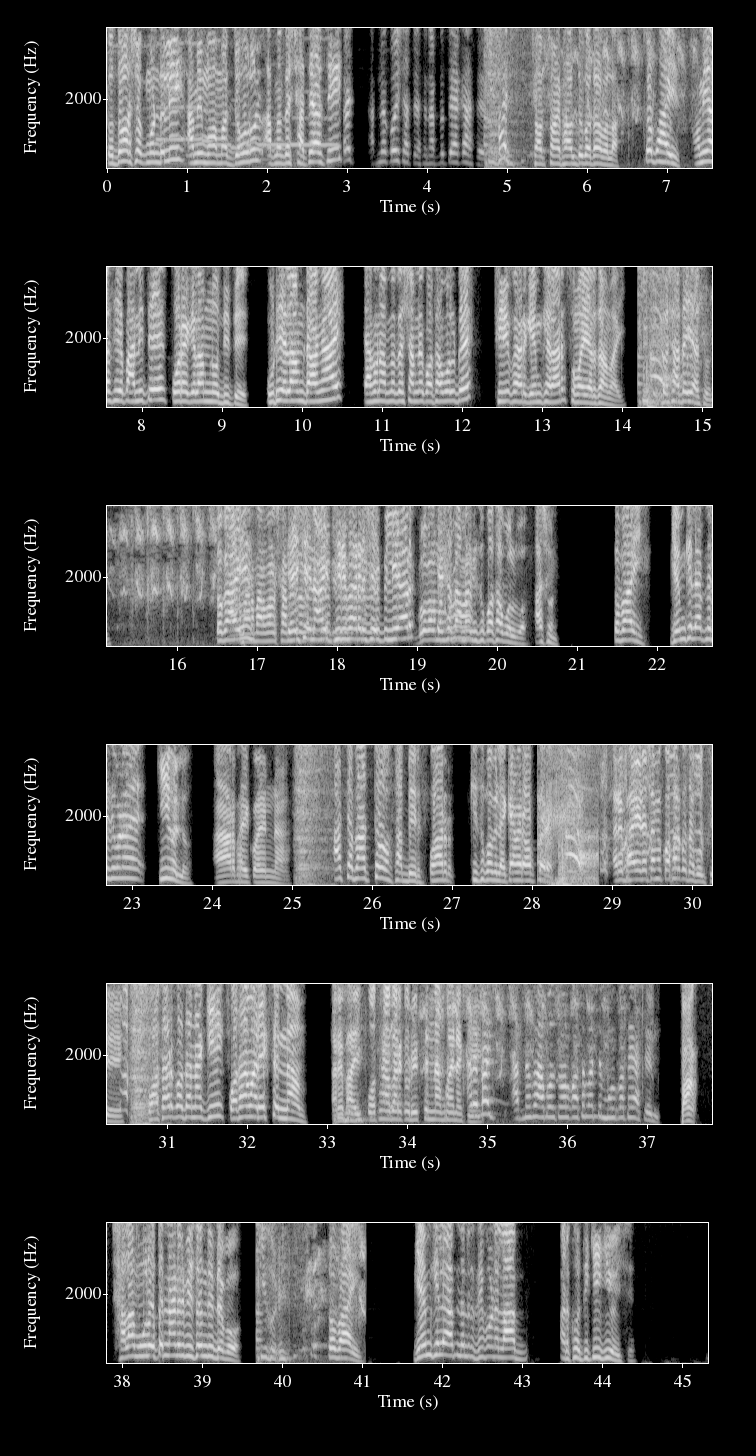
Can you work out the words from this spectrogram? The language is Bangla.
তো দর্শক মন্ডলী আমি মোহাম্মদ জহুরুল আপনাদের সাথে আছি। সব সময় ফালতু কথা বলা। তো গাইস আমি আছি পানিতে পরে গেলাম নদীতে। উঠে এলাম ডাঙায় এখন আপনাদের সামনে কথা বলবে ফ্রি ফায়ার গেম খেলার সময়ের জামাই। তো সাথেই আসুন। তো গাইস এই সেই নাই ফ্রি ফায়ারের সেই প্লেয়ার এর সাথে আমরা কিছু কথা বলব। আসুন। তো ভাই গেম খেলে আপনার জীবনে কি হলো? আর ভাই কয়েন না। আচ্ছা বাদ তো সাব্বির। ও আর কিছু কবে না ক্যামেরা অফ করে। আরে ভাই এটা তো আমি কথার কথা বলছি। কথার কথা নাকি? কথা আমার এক্সের নাম। আরে ভাই কথা আবার কেউ রিক্সের নাম হয় নাকি? আরে ভাই আপনাকে আবল তোর কথা বলতে মূল কথায় আসেন। শালা মূলত নানের পিছন দিয়ে দেবো। তো ভাই গেম খেলে আপনার জীবনে লাভ আর ক্ষতি কি কি হয়েছে?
